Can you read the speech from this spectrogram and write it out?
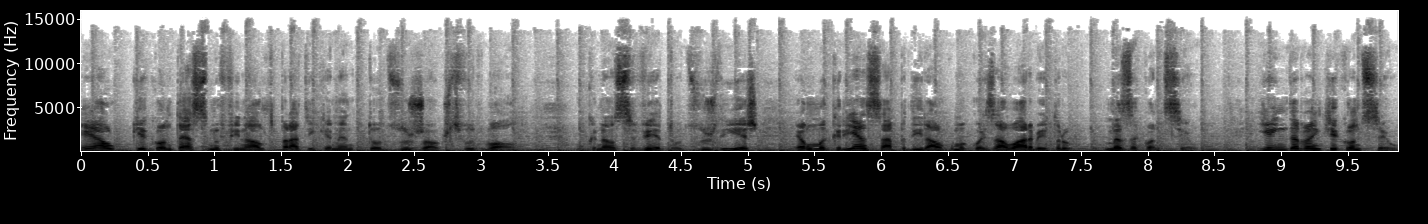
é algo que acontece no final de praticamente todos os jogos de futebol. O que não se vê todos os dias é uma criança a pedir alguma coisa ao árbitro, mas aconteceu. E ainda bem que aconteceu,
